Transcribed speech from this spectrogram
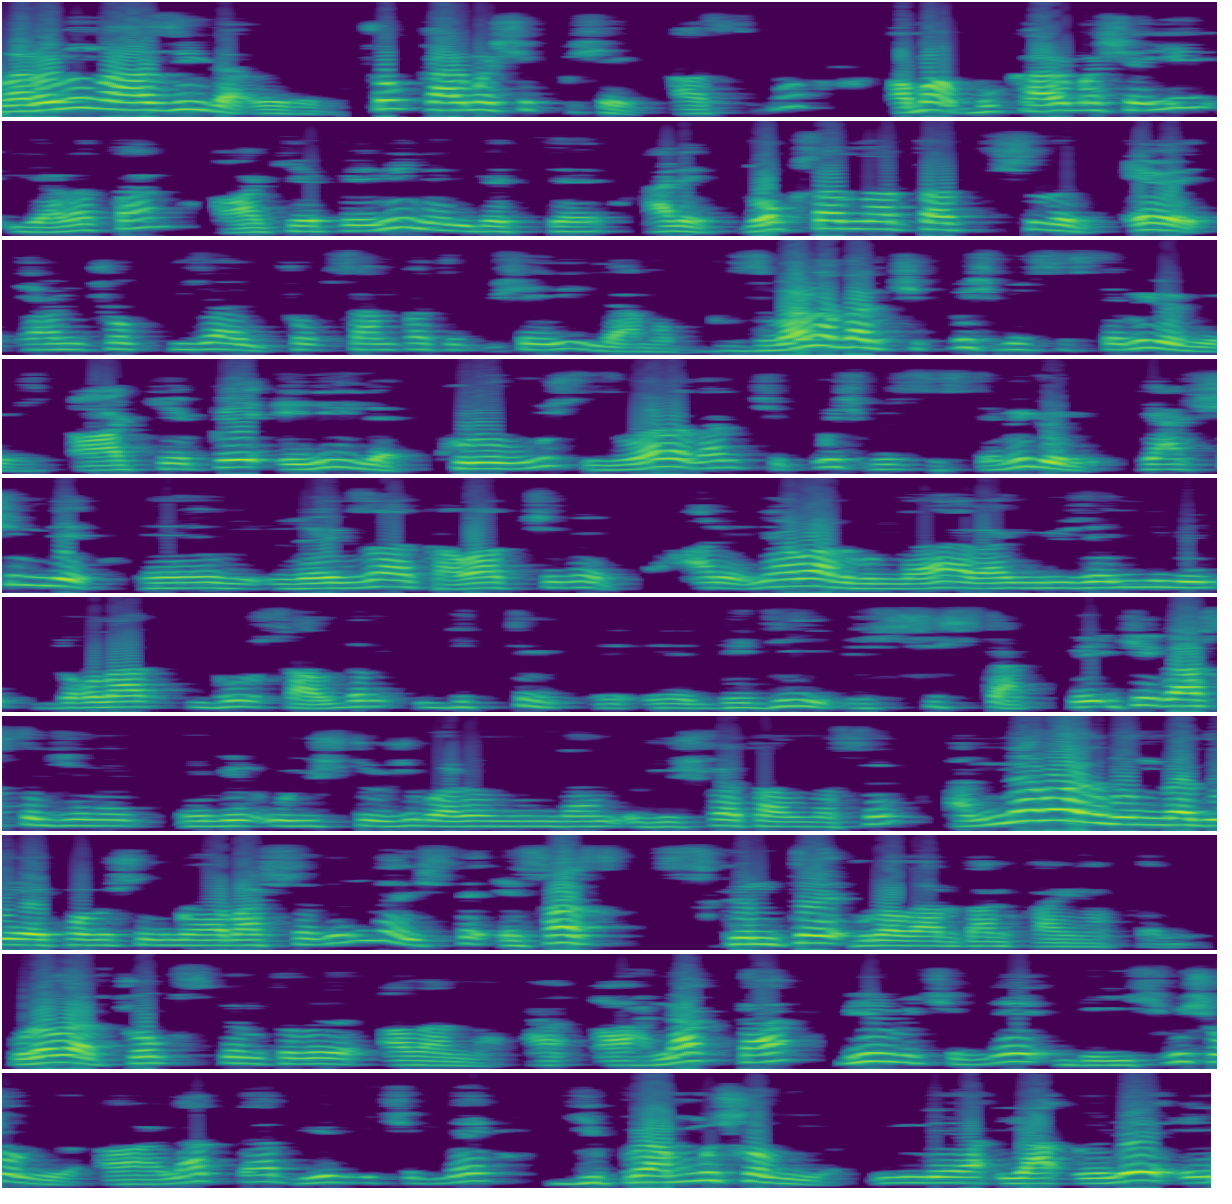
baronun ağzıyla öğrendim. Çok karmaşık bir şey aslında. Ama bu karmaşayı yaratan AKP'nin elbette hani 90'lar tartışılır. Evet hem çok güzel, çok sempatik bir şey değildi ama zıvanadan çıkmış bir sistemi görüyoruz. AKP eliyle kurulmuş zıvanadan çıkmış bir sistemi görüyoruz. Yani şimdi e, Revza Kavakçı'nın Hani ne var bunda ya ben 150 bin dolar burs aldım gittim e, e, dediği bir sistem. Ve iki gazetecinin e, bir uyuşturucu baronundan rüşvet alması. Hani ne var bunda diye konuşulmaya başladığında işte esas sıkıntı buralardan kaynaklanıyor. Buralar çok sıkıntılı alanlar. Yani ahlak da bir biçimde değişmiş oluyor. Ahlak da bir biçimde yıpranmış oluyor. Ya, ya öyle e,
